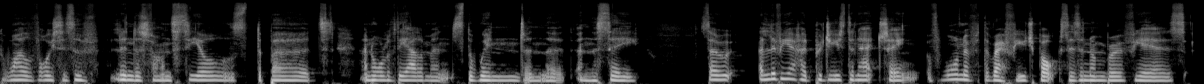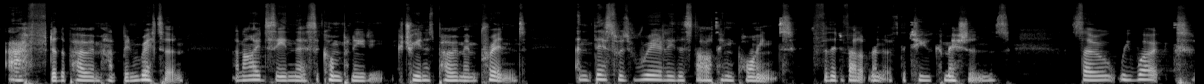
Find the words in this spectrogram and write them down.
the wild voices of Lindisfarne seals, the birds, and all of the elements, the wind and the and the sea. So Olivia had produced an etching of one of the refuge boxes a number of years after the poem had been written, and I'd seen this accompanied Katrina's poem in print. And this was really the starting point for the development of the two commissions. So we worked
